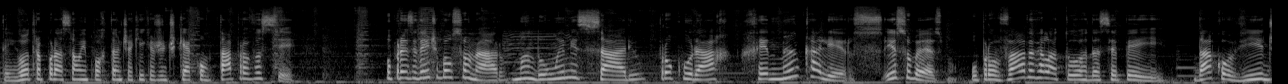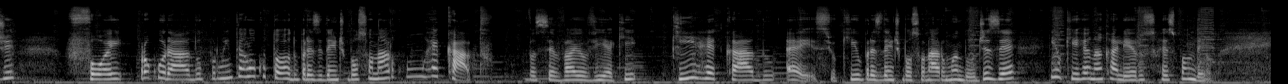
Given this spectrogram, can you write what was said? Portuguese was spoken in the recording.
Tem outra apuração importante aqui que a gente quer contar para você. O presidente Bolsonaro mandou um emissário procurar Renan Calheiros. Isso mesmo, o provável relator da CPI da Covid foi procurado por um interlocutor do presidente Bolsonaro com um recado. Você vai ouvir aqui que recado é esse, o que o presidente Bolsonaro mandou dizer e o que Renan Calheiros respondeu.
